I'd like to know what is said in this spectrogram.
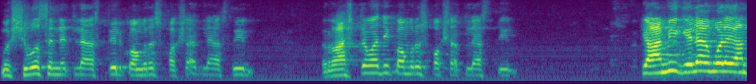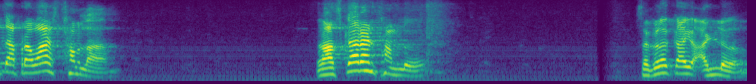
मग शिवसेनेतल्या असतील काँग्रेस पक्षातल्या असतील राष्ट्रवादी काँग्रेस पक्षातले असतील की आम्ही गेल्यामुळे यांचा प्रवास थांबला राजकारण थांबलं सगळं काही अडलं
